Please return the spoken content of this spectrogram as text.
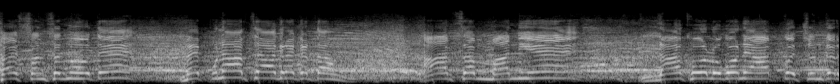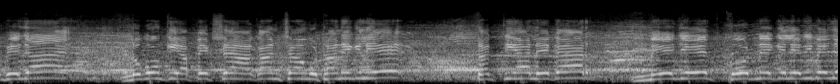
खर्च संसद में होते हैं, मैं पुनः आपसे आग्रह करता हूँ। आप सब मानिए, लाखों लोगों ने आपको चुनकर भेजा है, लोगों की अपेक्षाएँ, आकांक्षाओं को उठाने के लिए, तख्तियाँ लेकर मेजे खोदने के लिए नहीं भेजा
